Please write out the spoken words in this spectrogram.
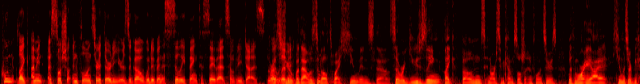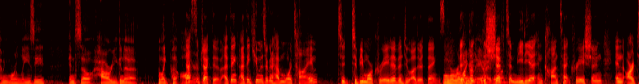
Who, like, I mean, a social influencer 30 years ago would have been a silly thing to say that somebody does for That's a living. true, but that was developed by humans, though. So we're using like phones in order to become social influencers. With more AI, humans are becoming more lazy, and so how are you gonna? Like put all That's subjective. I think yeah. I think humans are going to have more time to, to be more creative and do other things. Well, we're relying the, on AI, the shift to media and content creation and art,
